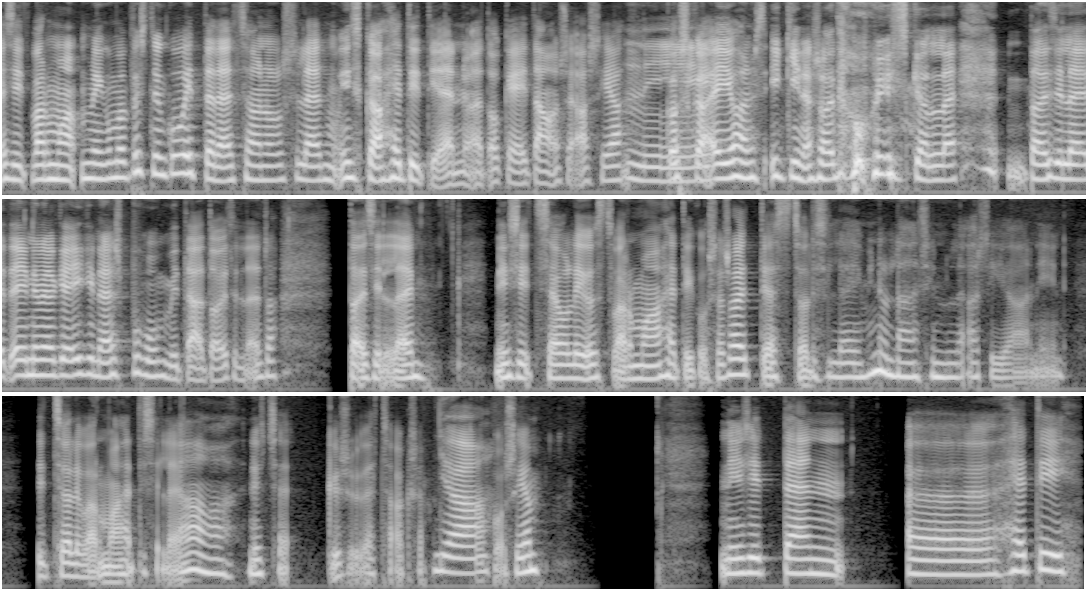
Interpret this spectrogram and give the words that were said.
Ja sitten varmaan niin mä pystyn kuvittelemaan, että se on ollut silleen, että mun iskä on heti tiennyt, että okei, tämä on se asia. Niin. Koska ei Johannes ikinä soita mun iskälle. Tai silleen, että ei ne melkein ikinä edes puhu mitään toisillensa. Tai silleen. Niin sit se oli just varmaan heti, kun se soitti, ja se oli silleen, minulla on sinulle asiaa, niin sit se oli varmaan heti silleen, aah, nyt se kysyy, että saako se Jaa. kosia. Niin sitten öö, heti,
